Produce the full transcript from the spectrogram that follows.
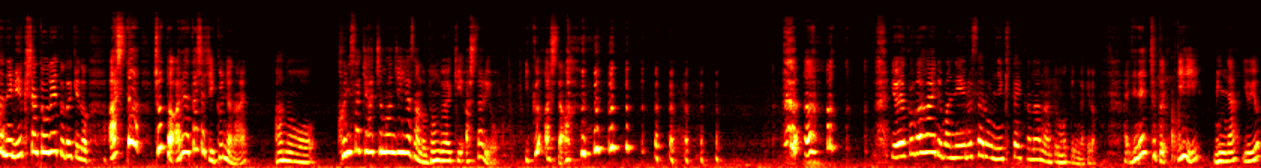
はね、みゆきちゃんとデートだけど、明日、ちょっとあれ私たち行くんじゃない？あの、国崎八幡神社さんのどんど焼き、明日あるよ。行く？明日。予約が入ればネイルサロンに行きたいかななんて思ってるんだけど。はい、でね、ちょっといい？みんな言うよ。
